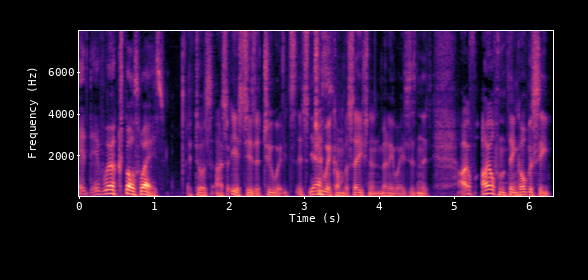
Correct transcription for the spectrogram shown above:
it, it works both ways. It does. I s- Yes, it is a two-way. It's, it's a Yes. two-way conversation in many ways, isn't it? I, I often think, obviously,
